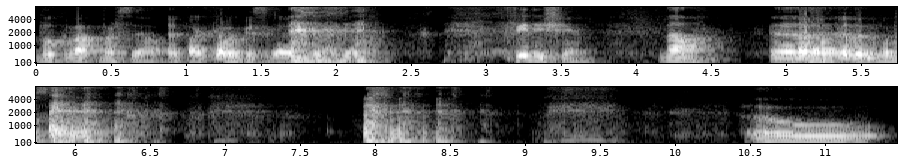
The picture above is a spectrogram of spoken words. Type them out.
Vou acabar com o Marcelo. É pá, acaba com esse gajo. Finish him. Não. Dá ah, facada no Marcelo. Eu,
